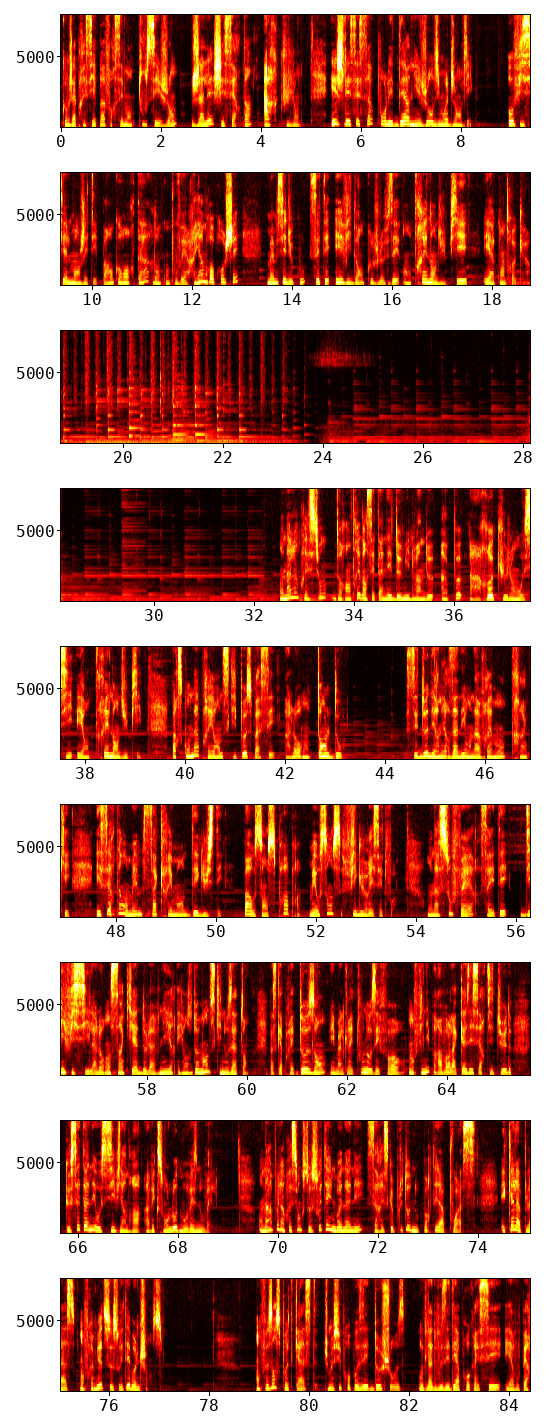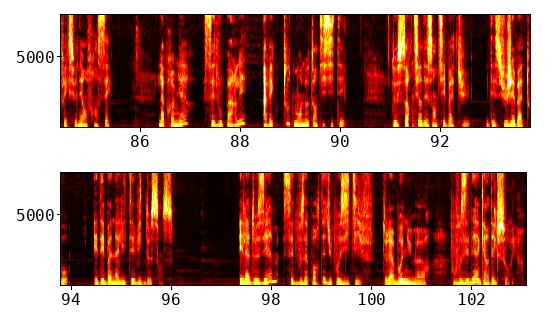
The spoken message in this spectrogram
Comme j'appréciais pas forcément tous ces gens, j'allais chez certains arculons. Et je laissais ça pour les derniers jours du mois de janvier. Officiellement, j'étais pas encore en retard, donc on pouvait rien me reprocher, même si du coup c'était évident que je le faisais en traînant du pied et à contre-coeur. On a l'impression de rentrer dans cette année 2022 un peu à reculons aussi et en traînant du pied. Parce qu'on appréhende ce qui peut se passer, alors on tend le dos ces deux dernières années, on a vraiment trinqué. Et certains ont même sacrément dégusté. Pas au sens propre, mais au sens figuré cette fois. On a souffert, ça a été difficile, alors on s'inquiète de l'avenir et on se demande ce qui nous attend. Parce qu'après deux ans, et malgré tous nos efforts, on finit par avoir la quasi-certitude que cette année aussi viendra avec son lot de mauvaises nouvelles. On a un peu l'impression que se souhaiter une bonne année, ça risque plutôt de nous porter la poisse, et qu'à la place, on ferait mieux de se souhaiter bonne chance. En faisant ce podcast, je me suis proposé deux choses, au-delà de vous aider à progresser et à vous perfectionner en français. La première, c'est de vous parler avec toute mon authenticité, de sortir des sentiers battus, des sujets bateaux et des banalités vides de sens. Et la deuxième, c'est de vous apporter du positif, de la bonne humeur, pour vous aider à garder le sourire.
